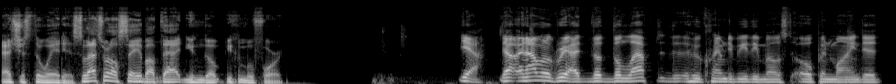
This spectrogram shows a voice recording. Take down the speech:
That's just the way it is. So that's what I'll say about that. You can go. You can move forward. Yeah, yeah, and I would agree. I, the the left, who claim to be the most open-minded,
